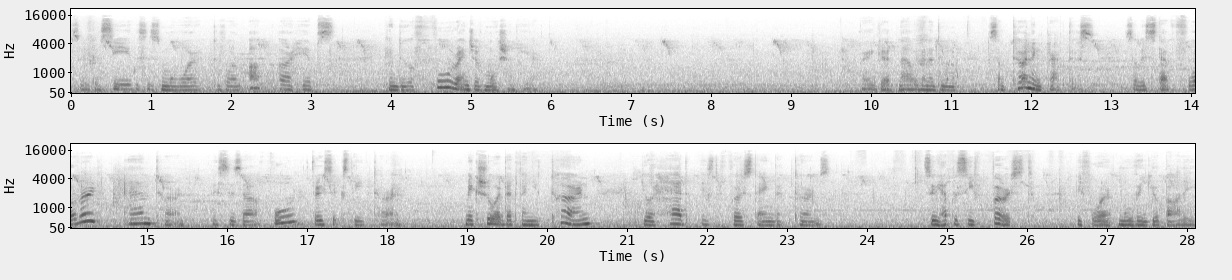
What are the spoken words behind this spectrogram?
So you can see this is more to warm up our hips. You can do a full range of motion here. Very good. Now we're going to do some turning practice. So we step forward and turn. This is a full 360 turn. Make sure that when you turn, your head is the first thing that turns. So you have to see first before moving your body.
